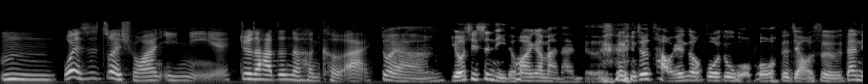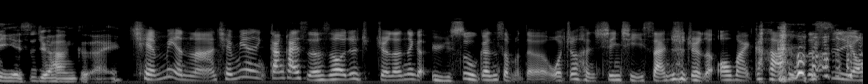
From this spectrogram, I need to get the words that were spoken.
嗯，我也是最喜欢伊妮耶，觉得她真的很可爱。对啊，尤其是你的话应该蛮难得，你就讨厌这种过度活泼的角色，但你也是觉得她很可爱。前面啦，前面刚开始的时候就觉得那个语速跟什么的，我就很星期三，就觉得 Oh my God。我的室友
